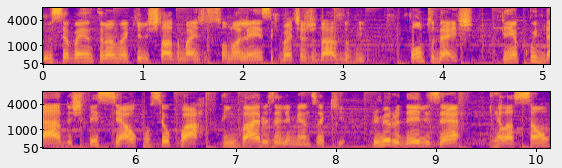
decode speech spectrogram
e você vai entrando naquele estado mais de sonolência que vai te ajudar a dormir. Ponto 10. tenha cuidado especial com seu quarto. Tem vários elementos aqui. O primeiro deles é em relação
